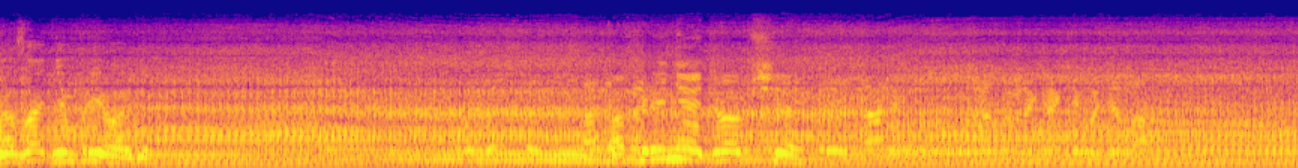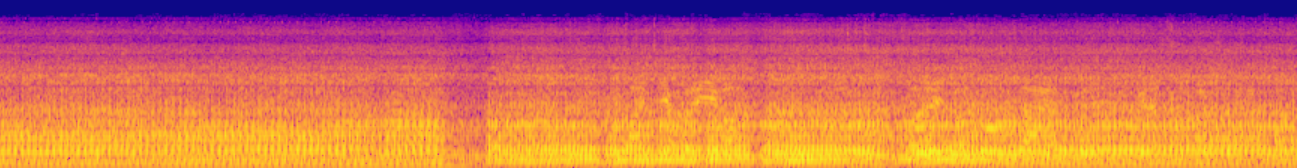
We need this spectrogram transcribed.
На заднем приводе. Охренеть вообще. Как его дела. Задний привод. Смотрите, он толкает перед, перед собой все нормально.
